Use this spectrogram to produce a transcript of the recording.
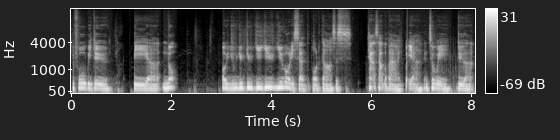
before we do the uh, not. Oh, you you you you you you've already said the podcast is cat's out the bag. But yeah, until we do that,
